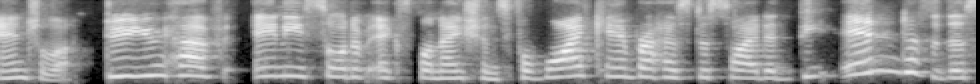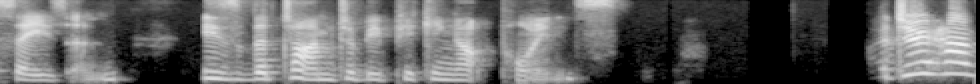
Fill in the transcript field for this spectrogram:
Angela, do you have any sort of explanations for why Canberra has decided the end of the season is the time to be picking up points? I do have,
